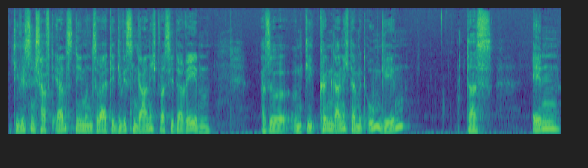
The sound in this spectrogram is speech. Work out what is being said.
die Wissenschaft ernst nehmen und so weiter, die wissen gar nicht, was sie da reden. Also, und die können gar nicht damit umgehen, dass N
